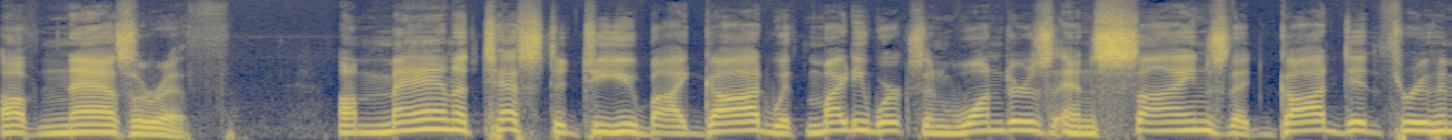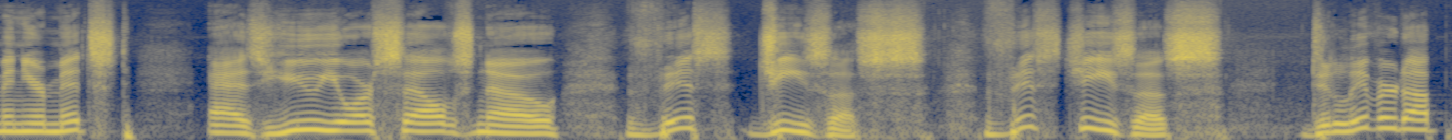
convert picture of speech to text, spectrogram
of Nazareth, a man attested to you by God with mighty works and wonders and signs that God did through him in your midst as you yourselves know, this Jesus, this Jesus, delivered up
